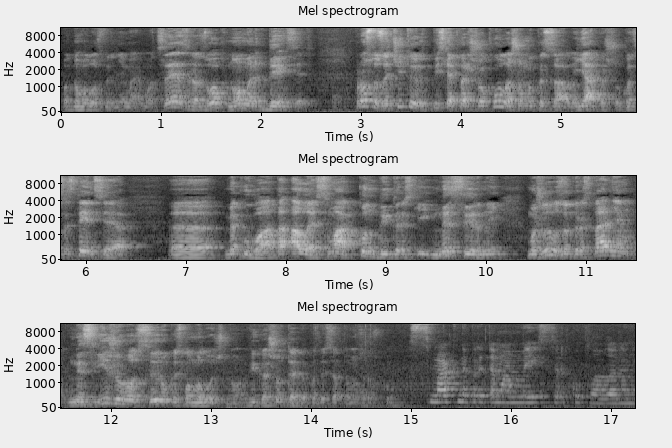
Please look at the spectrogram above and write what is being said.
одноголосно знімаємо, це зразок номер 10. Просто зачитуємо після першого кола, що ми писали. Я пишу консистенція м'якувата, але смак кондитерський, не сирний, можливо, з використанням несвіжого сиру кисломолочного. Віка, що в тебе по 10-му зразку? Смак не притаманний сирку плавленому.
